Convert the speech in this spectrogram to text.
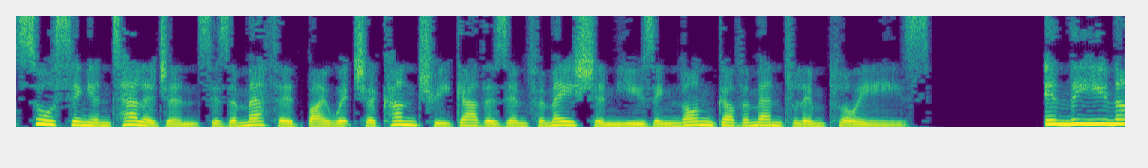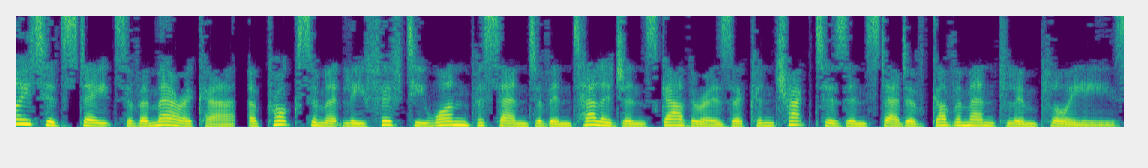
Outsourcing intelligence is a method by which a country gathers information using non-governmental employees. In the United States of America, approximately 51% of intelligence gatherers are contractors instead of governmental employees.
